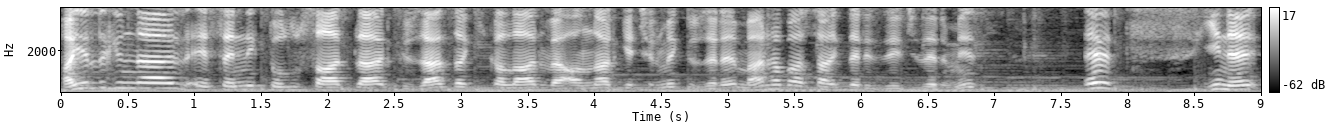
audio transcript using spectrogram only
Hayırlı günler, esenlik dolu saatler, güzel dakikalar ve anlar geçirmek üzere merhaba saygıdeğer izleyicilerimiz. Evet, yine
